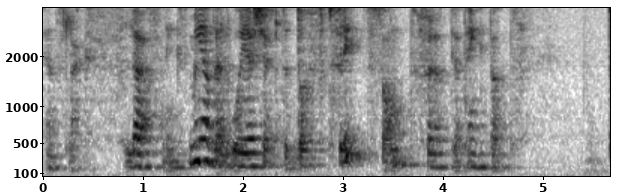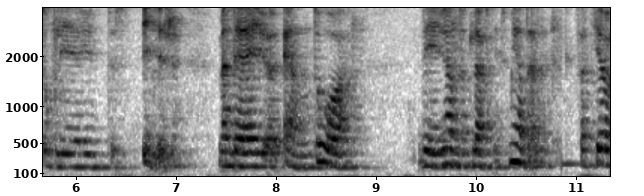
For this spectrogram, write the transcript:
en slags lösningsmedel och jag köpte doftfritt sånt för att jag tänkte att då blir jag ju inte yr. Men det är ju ändå, det är ju ändå ett lösningsmedel. Så att jag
